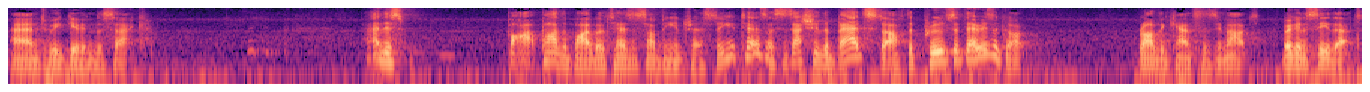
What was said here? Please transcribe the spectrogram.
and we give him the sack. And this part of the Bible tells us something interesting. It tells us it's actually the bad stuff that proves that there is a God, rather than cancels him out. We're going to see that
